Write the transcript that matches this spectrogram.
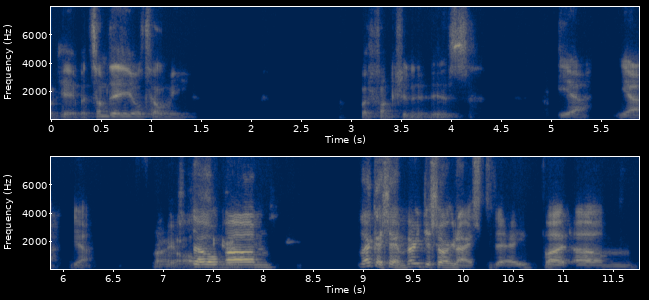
okay, but someday you'll tell me what function it is. Yeah, yeah, yeah. Right. so um like I say, I'm very disorganized today, but um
